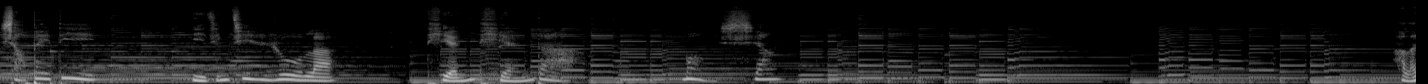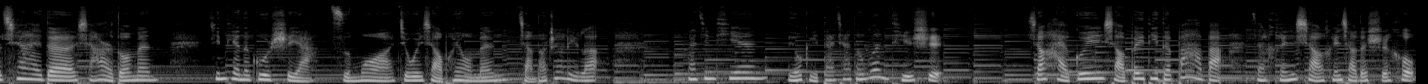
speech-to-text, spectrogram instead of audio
小贝蒂已经进入了甜甜的梦乡。好了，亲爱的小耳朵们，今天的故事呀，子墨就为小朋友们讲到这里了。那今天留给大家的问题是：小海龟小贝蒂的爸爸在很小很小的时候，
